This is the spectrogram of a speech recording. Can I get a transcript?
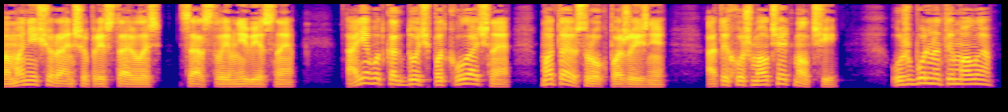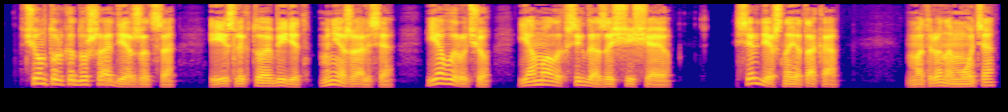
Маманя еще раньше приставилась, царство им небесное. А я вот как дочь подкулачная, мотаю срок по жизни. А ты хочешь молчать — молчи. Уж больно ты мала, в чем только душа держится. И если кто обидит, мне жалься. Я выручу, я малых всегда защищаю. Сердешная я така. Матрена Мотя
